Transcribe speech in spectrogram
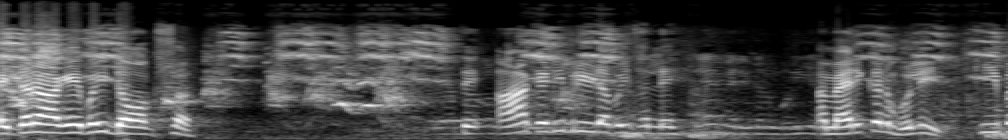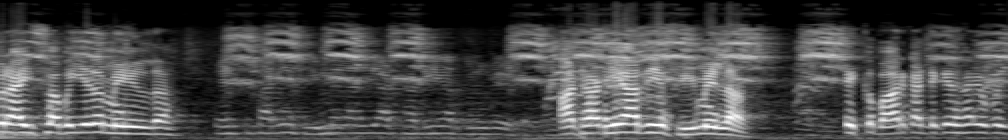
ਇੱਧਰ ਆ ਗਏ ਬਈ ਡੌਗਸ। ਤੇ ਆ ਕਿਹੜੀ ਬਰੀਡ ਆ ਬਈ ਥੱਲੇ? ਅਮਰੀਕਨ ਬੁਲੀ। ਕੀ ਪ੍ਰਾਈਸ ਆ ਬਈ ਇਹਦਾ ਮੇਲ ਦਾ? ਇਹ ਸਾਰੀਆਂ ਫੀਮੇਲ ਆ ਜੀ 8-8000 ਰੁਪਏ ਰੇਟ ਹੈ 8-8000 ਦੀਆਂ ਫੀਮੇਲਾਂ। ਇੱਕ ਬਾਹਰ ਕੱਢ ਕੇ ਦਿਖਾਇਓ ਬਈ।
